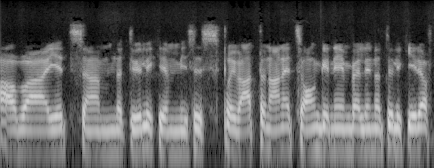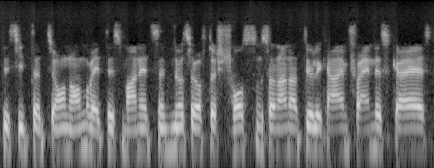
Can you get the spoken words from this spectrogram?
Aber jetzt ähm, natürlich ähm, ist es privat dann auch nicht so angenehm, weil ich natürlich jeder auf die Situation anredet. Das meine jetzt nicht nur so auf der Straße, sondern natürlich auch im Freundeskreis,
